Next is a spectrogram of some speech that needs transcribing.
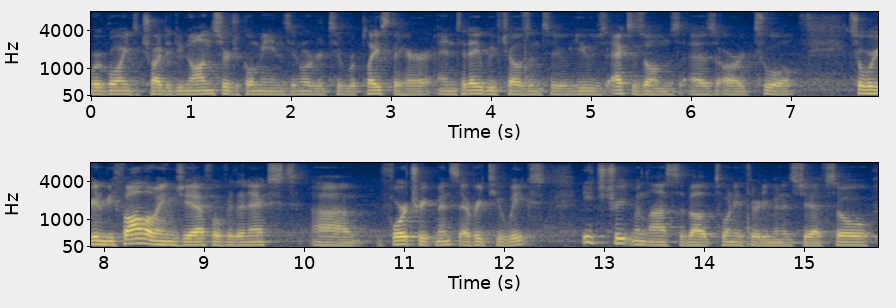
we're going to try to do non-surgical means in order to replace the hair. And today we've chosen to use exosomes as our tool. So we're going to be following GF over the next uh, four treatments every two weeks. Each treatment lasts about 20 30 minutes, Jeff. So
